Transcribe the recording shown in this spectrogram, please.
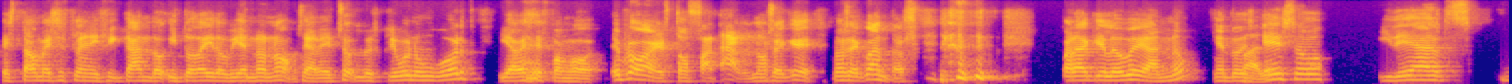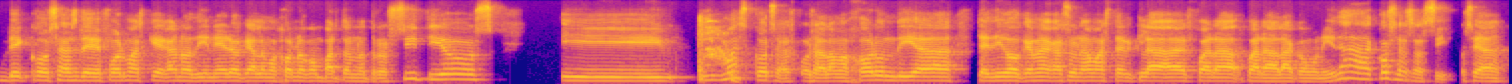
he estado meses planificando y todo ha ido bien, no, no. O sea, de hecho, lo escribo en un Word y a veces pongo, he probado esto fatal, no sé qué, no sé cuántos, para que lo vean, ¿no? Entonces, eso, ideas de cosas, de formas que gano dinero que a lo mejor no comparto en otros sitios, y, más cosas, pues a lo mejor un día te digo que me hagas una masterclass para, para, la comunidad, cosas así. O sea,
